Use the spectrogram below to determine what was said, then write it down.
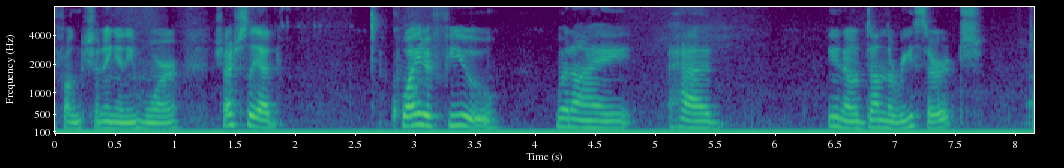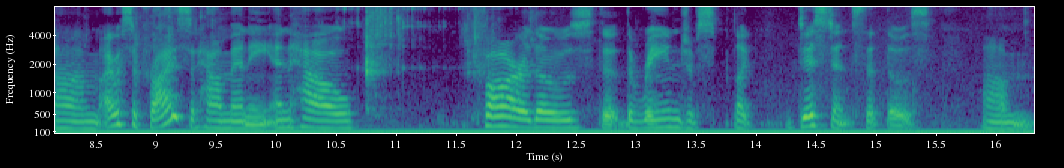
functioning anymore. She actually had quite a few when I had, you know, done the research. Um, I was surprised at how many and how far those the the range of like distance that those um,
